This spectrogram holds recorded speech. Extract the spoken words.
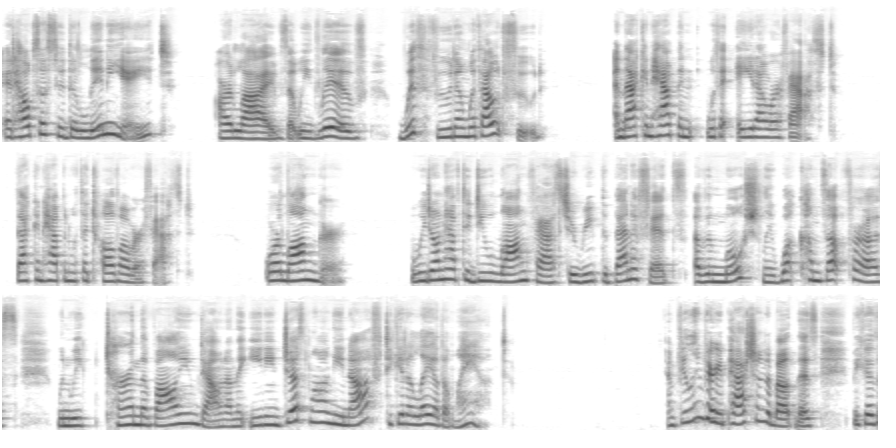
It helps us to delineate our lives that we live with food and without food. And that can happen with an eight hour fast. That can happen with a 12 hour fast or longer. But we don't have to do long fasts to reap the benefits of emotionally what comes up for us when we turn the volume down on the eating just long enough to get a lay of the land. I'm feeling very passionate about this because,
